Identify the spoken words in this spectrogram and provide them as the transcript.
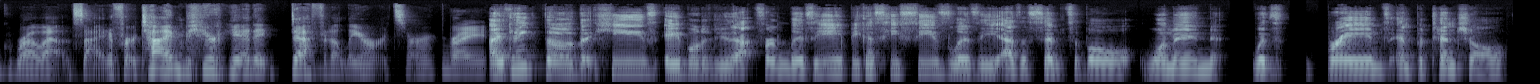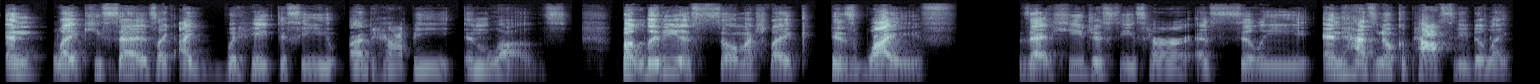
grow outside of her time period. It definitely hurts her. Right. I think though that he's able to do that for Lizzie because he sees Lizzie as a sensible woman with brains and potential. And like he says, like I would hate to see you unhappy in love. But Lydia is so much like his wife that he just sees her as silly and has no capacity to like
